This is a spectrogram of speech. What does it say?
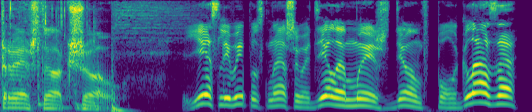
Трэш-ток-шоу. Если выпуск нашего дела мы ждем в полглаза,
